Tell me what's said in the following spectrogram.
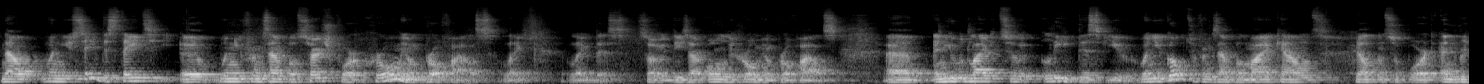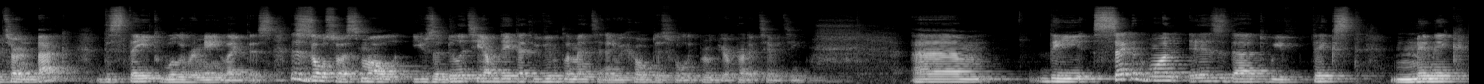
Now, when you save the state, uh, when you, for example, search for Chromium profiles like like this, so these are only Chromium profiles, uh, and you would like to leave this view. When you go to, for example, my account, help and support, and return back, the state will remain like this. This is also a small usability update that we've implemented, and we hope this will improve your productivity. Um, the second one is that we fixed mimic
